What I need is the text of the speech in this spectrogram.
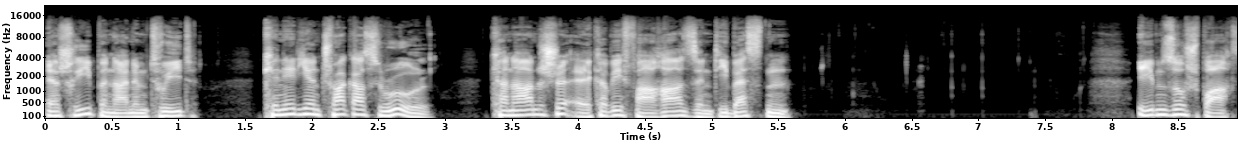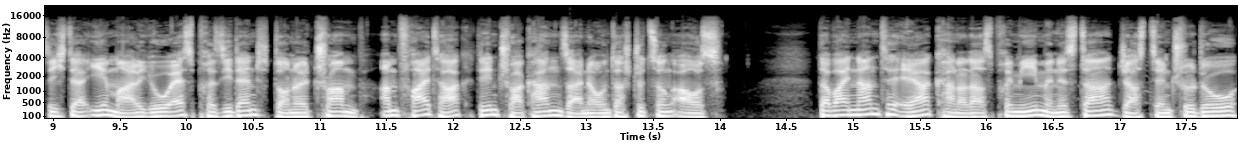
Er schrieb in einem Tweet, Canadian Truckers Rule. Kanadische Lkw-Fahrer sind die Besten. Ebenso sprach sich der ehemalige US-Präsident Donald Trump am Freitag den Truckern seine Unterstützung aus. Dabei nannte er Kanadas Premierminister Justin Trudeau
